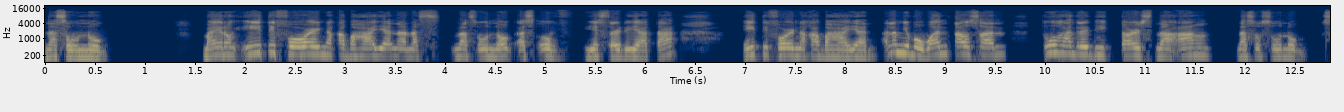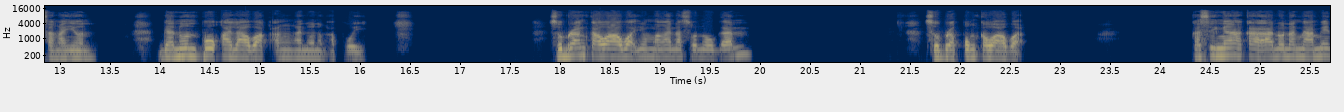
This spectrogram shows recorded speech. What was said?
nasunog. Mayroong 84 na kabahayan na nas, nasunog as of yesterday yata. 84 na kabahayan. Alam niyo ba, 1,200 hectares na ang nasusunog sa ngayon. Ganun po kalawak ang ano ng apoy. Sobrang kawawa yung mga nasunugan. Sobra pong kawawa. Kasi nga, kaano nang namin,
